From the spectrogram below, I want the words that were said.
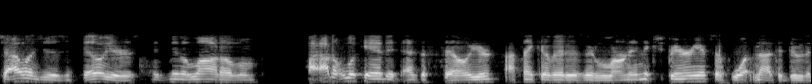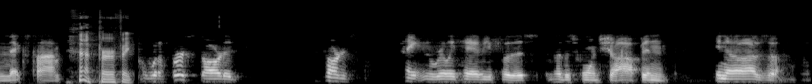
Challenges and failures there's been a lot of them. I don't look at it as a failure. I think of it as a learning experience of what not to do the next time. Perfect. When I first started, started painting really heavy for this for this one shop, and you know I was a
